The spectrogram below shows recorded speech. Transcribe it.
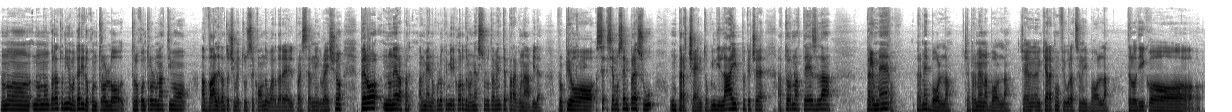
non ho, non ho guardato NIO, magari lo controllo, te lo controllo un attimo a valle, tanto ci metto un secondo a guardare il price earning ratio, però non era, par- almeno quello che mi ricordo, non è assolutamente paragonabile. Proprio se- siamo sempre su un per cento, quindi l'hype che c'è attorno a Tesla per me, per me è bolla, cioè per me è una bolla, cioè è una chiara configurazione di bolla. Te lo dico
